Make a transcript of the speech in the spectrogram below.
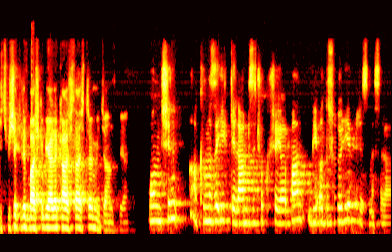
hiçbir şekilde başka bir yerle karşılaştıramayacağınız yer. Onun için aklımıza ilk gelen, bizi çok şey yapan bir adı söyleyebiliriz mesela.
